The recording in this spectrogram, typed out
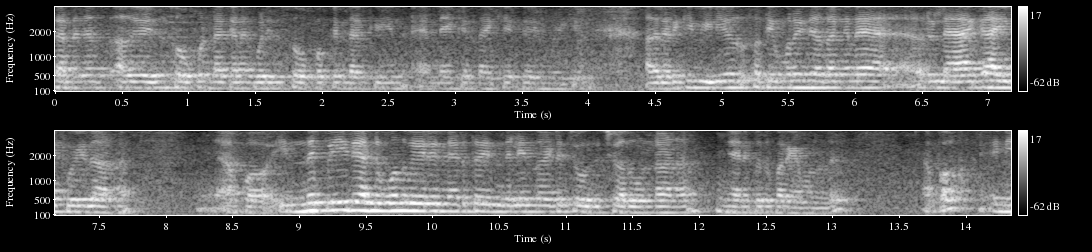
കാരണം ഞാൻ അത് കഴിഞ്ഞ് സോപ്പ് ഉണ്ടാക്കാനൊക്കെ പഠിച്ച് സോപ്പൊക്കെ ഉണ്ടാക്കി എണ്ണയൊക്കെ ഉണ്ടാക്കിയൊക്കെ കഴിയുമ്പോഴേക്കും അതിലിടയ്ക്ക് വീഡിയോ സത്യം പറഞ്ഞാൽ അതങ്ങനെ ഒരു ലാഗായി പോയതാണ്. അപ്പോൾ ഇന്നിപ്പോൾ ഈ രണ്ട് മൂന്ന് പേര് എന്നെ അടുത്ത് ഇന്നലെ ഇന്നുമായിട്ട് ചോദിച്ചു. അതുകൊണ്ടാണ് ഞാനിപ്പോൾ ഇത് പറയാൻ വന്നത്. അപ്പോൾ ഇനി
